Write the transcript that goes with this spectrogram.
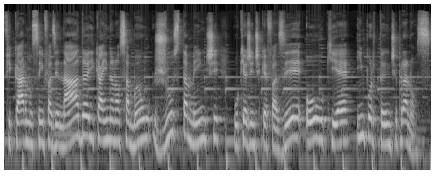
ficarmos sem fazer nada e cair na nossa mão justamente o que a gente quer fazer ou o que é importante para nós.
